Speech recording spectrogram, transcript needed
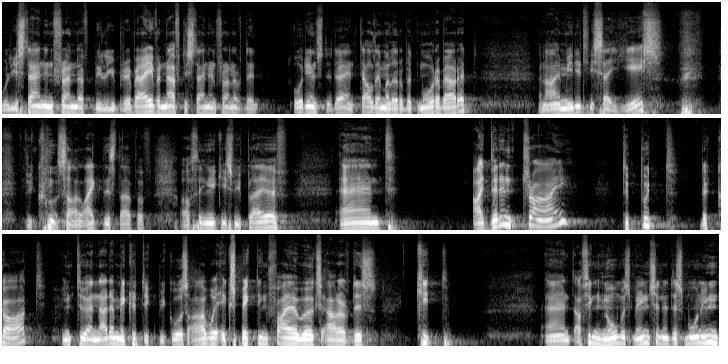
Will you stand in front of, will you be brave enough to stand in front of the audience today and tell them a little bit more about it? And I immediately say yes, because I like this type of, of thingies we play with. And I didn't try to put the card into another MikroTik because I was expecting fireworks out of this kit. And I think Normus mentioned it this morning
